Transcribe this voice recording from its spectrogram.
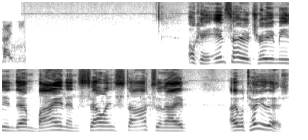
Thanks. Okay, insider trading meaning them buying and selling stocks, and I, I will tell you this:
